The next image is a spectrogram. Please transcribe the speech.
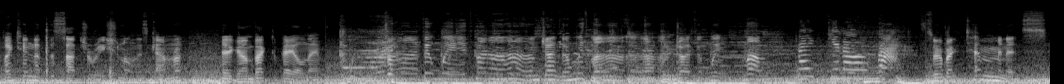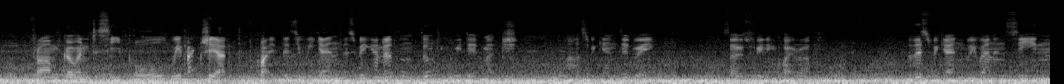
if I turned up the saturation on this camera, there we go. I'm back to pale now. Driving with mum, driving with mum, driving with mum. Make it alright. So we're about 10 minutes from going to see Paul. We've actually had quite a busy weekend this weekend. I don't, don't think we did much last weekend, did we? Because I was feeling quite rough. But this weekend we went and seen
